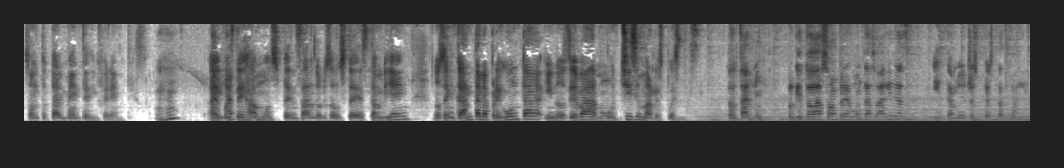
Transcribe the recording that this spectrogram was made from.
son totalmente diferentes. Ahí les dejamos pensándolos a ustedes también. Nos encanta la pregunta y nos lleva muchísimas respuestas. Totalmente, porque todas son preguntas válidas y también respuestas válidas.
